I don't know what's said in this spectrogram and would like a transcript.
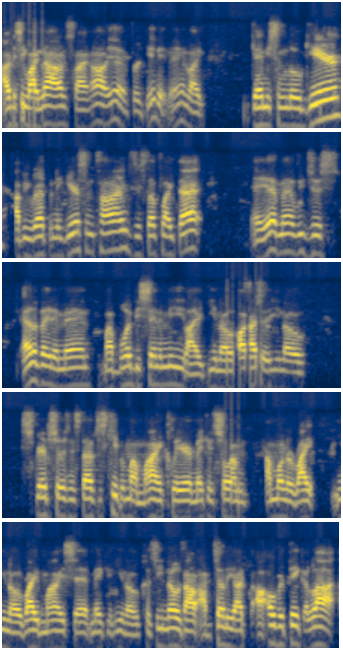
I can see why now. It's like, oh yeah, forget it, man. Like, gave me some little gear. I'll be repping the gear sometimes and stuff like that. And yeah, man, we just elevated, man. My boy be sending me like, you know, all types of, you know, scriptures and stuff, just keeping my mind clear, making sure I'm I'm on the right, you know, right mindset, making, you know, because he knows I, I'm telling you, I, I overthink a lot.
